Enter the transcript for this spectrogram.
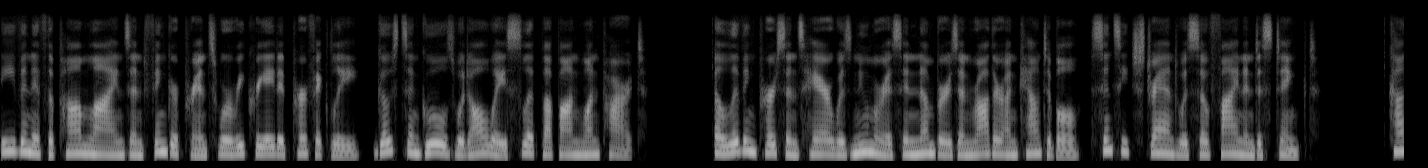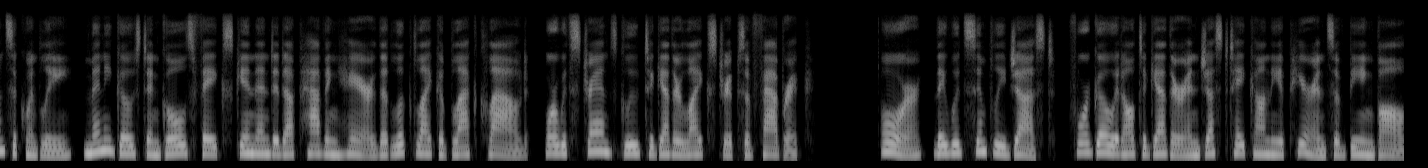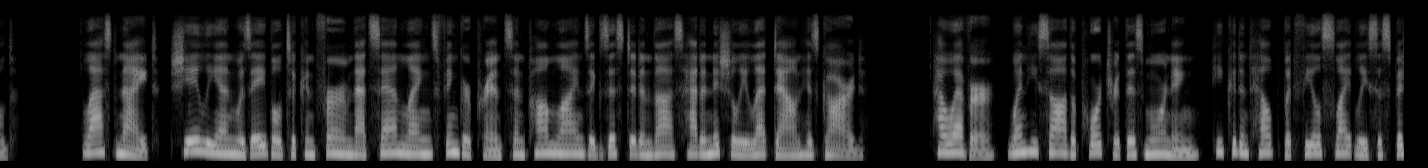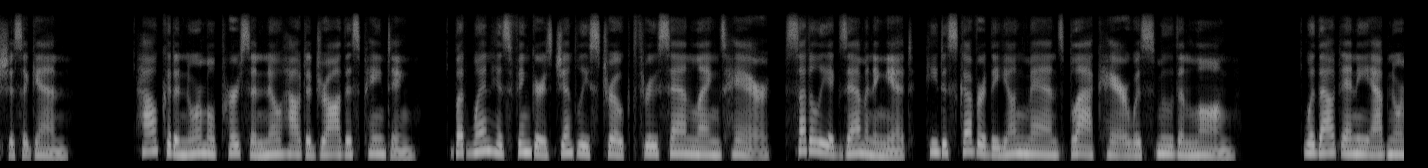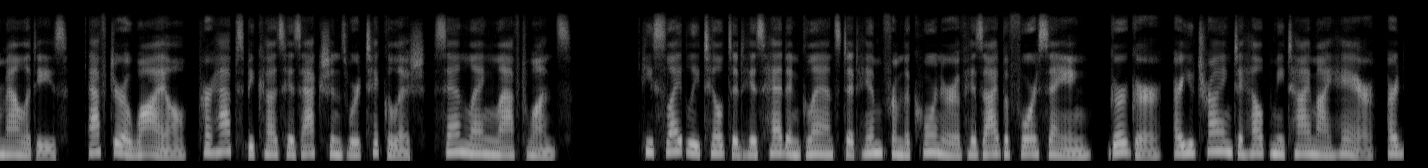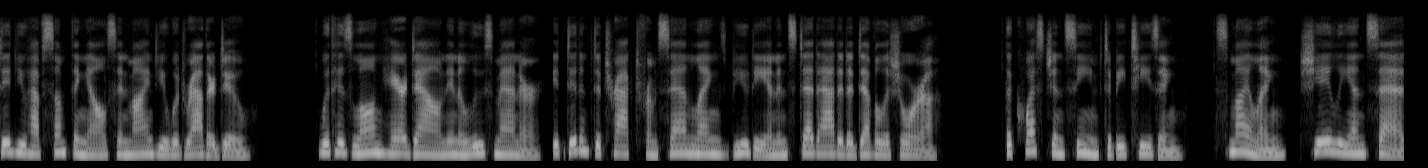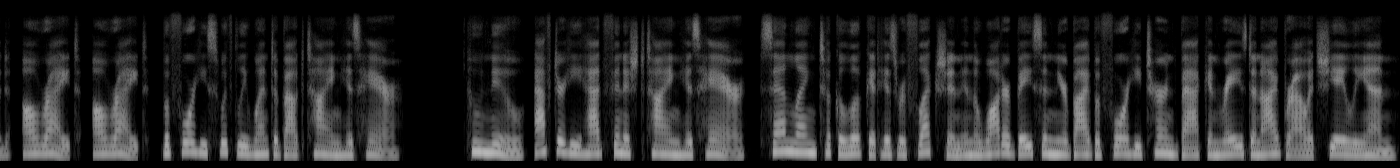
Even if the palm lines and fingerprints were recreated perfectly, ghosts and ghouls would always slip up on one part. A living person's hair was numerous in numbers and rather uncountable, since each strand was so fine and distinct. Consequently, many ghost and ghouls' fake skin ended up having hair that looked like a black cloud, or with strands glued together like strips of fabric. Or, they would simply just forego it altogether and just take on the appearance of being bald. Last night, Xie Lian was able to confirm that San Lang's fingerprints and palm lines existed and thus had initially let down his guard. However, when he saw the portrait this morning, he couldn't help but feel slightly suspicious again. How could a normal person know how to draw this painting? But when his fingers gently stroked through San Lang's hair, subtly examining it, he discovered the young man's black hair was smooth and long. Without any abnormalities. After a while, perhaps because his actions were ticklish, San Lang laughed once. He slightly tilted his head and glanced at him from the corner of his eye before saying, Gerger, are you trying to help me tie my hair, or did you have something else in mind you would rather do? With his long hair down in a loose manner, it didn't detract from San Lang's beauty and instead added a devilish aura. The question seemed to be teasing. Smiling, Xie Lian said, All right, all right, before he swiftly went about tying his hair. Who knew, after he had finished tying his hair, San Lang took a look at his reflection in the water basin nearby before he turned back and raised an eyebrow at Xie Lian.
